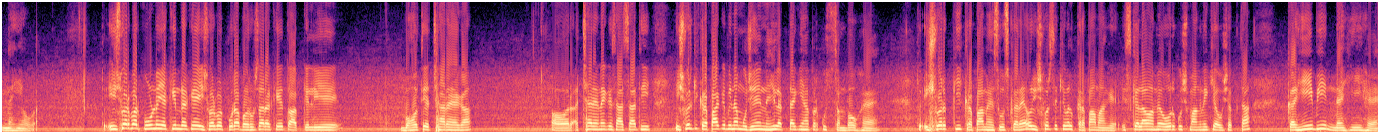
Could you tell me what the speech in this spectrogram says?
नहीं होगा। तो ईश्वर पर पूर्ण यकीन रखें, ईश्वर पर पूरा भरोसा रखें तो आपके लिए बहुत ही अच्छा रहेगा। और अच्छा रहने के साथ साथ ही ईश्वर की कृपा के बिना मुझे नहीं लगता कि यहाँ पर कुछ संभव है। तो ईश्वर की कृपा महसूस करें और ईश्वर से केवल कृपा मांगे। इसके अलावा हमें और कुछ मांगने की आवश्यकता कहीं भी नहीं है।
